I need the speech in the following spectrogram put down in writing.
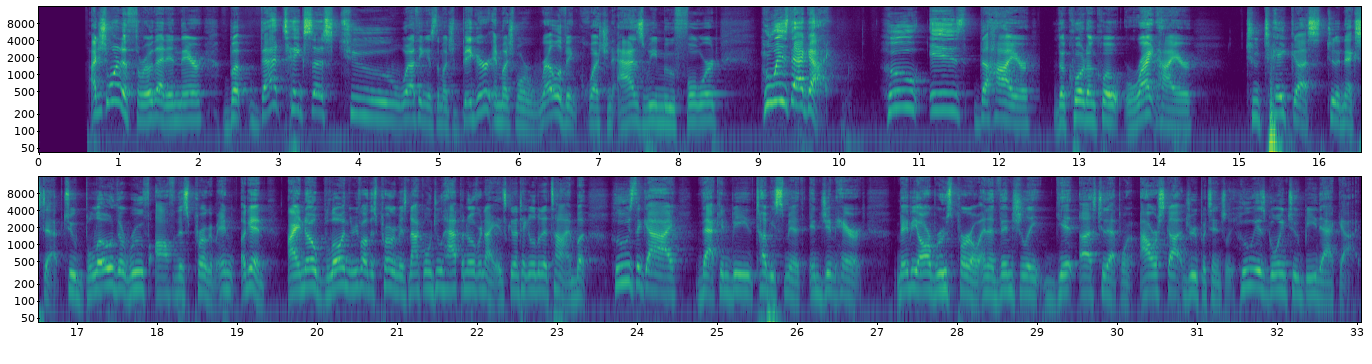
I just wanted to throw that in there, but that takes us to what I think is the much bigger and much more relevant question as we move forward. Who is that guy? Who is the hire, the quote unquote right hire to take us to the next step, to blow the roof off of this program? And again, I know blowing the roof off this program is not going to happen overnight. It's going to take a little bit of time, but who's the guy that can be Tubby Smith and Jim Harrick? Maybe our Bruce Pearl, and eventually get us to that point. Our Scott Drew potentially. Who is going to be that guy?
